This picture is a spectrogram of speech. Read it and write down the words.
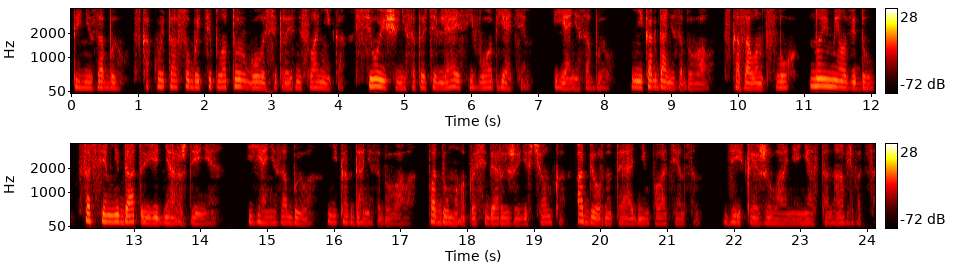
«Ты не забыл!» — с какой-то особой теплотой в голосе произнесла Ника, все еще не сопротивляясь его объятиям. «Я не забыл. Никогда не забывал», — сказал он вслух, но имел в виду совсем не дату ее дня рождения. Я не забыла, никогда не забывала. Подумала про себя рыжая девчонка, обернутая одним полотенцем. Дикое желание не останавливаться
